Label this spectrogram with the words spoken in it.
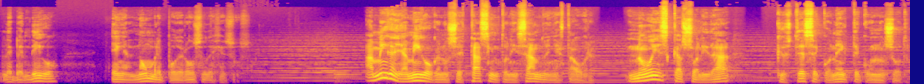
Les bendigo en el nombre poderoso de Jesús. Amiga y amigo que nos está sintonizando en esta hora, no es casualidad que usted se conecte con nosotros.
